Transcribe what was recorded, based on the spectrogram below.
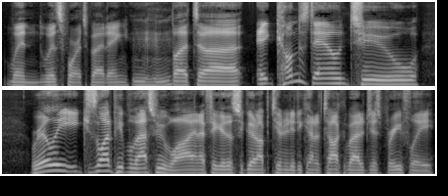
when with sports betting. Mhm. But uh, it comes down to really because a lot of people have asked me why, and I figure this is a good opportunity to kind of talk about it just briefly.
